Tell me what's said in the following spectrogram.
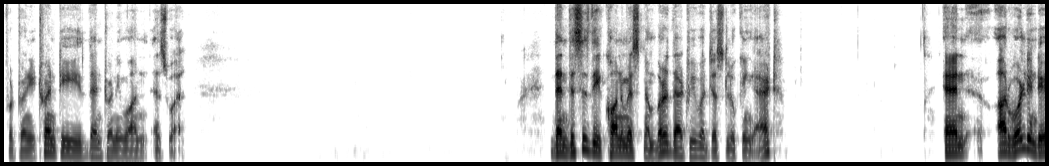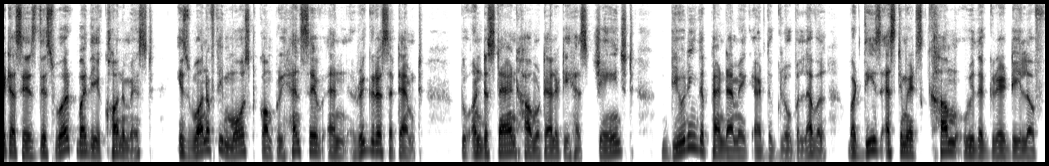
for 2020, then 21 as well. Then this is the economist number that we were just looking at. And our world in data says this work by the economist is one of the most comprehensive and rigorous attempt to understand how mortality has changed during the pandemic at the global level. But these estimates come with a great deal of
